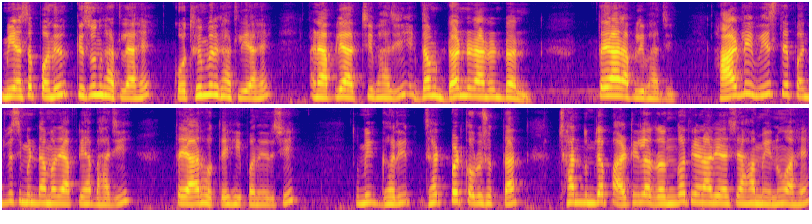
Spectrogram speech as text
मी असं पनीर किसून घातलं आहे. कोथिंबीर घातली आहे आणि आपली आजची भाजी एकदम डन डन डन तयार आपली भाजी. हार्डली वीस ते पंचवीस मिनटामध्ये आपली ह्या भाजी तयार होते ही पनीरची. तुम्ही घरी झटपट करू शकतात. छान तुमच्या पार्टीला रंगत येणारी असा हा मेनू आहे.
